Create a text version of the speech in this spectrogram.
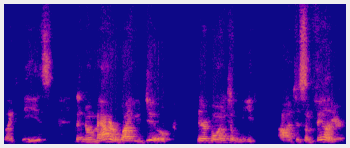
like these that no matter what you do, they're going to lead uh, to some failure.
